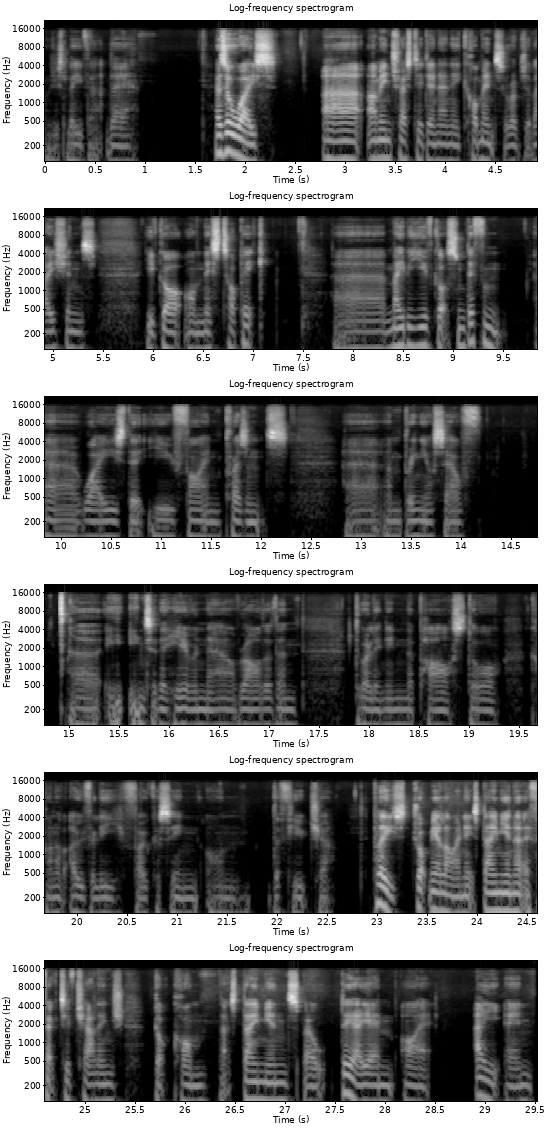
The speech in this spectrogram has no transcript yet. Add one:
I'll just leave that there. As always, uh, I'm interested in any comments or observations you've got on this topic. Uh, maybe you've got some different uh, ways that you find presence uh, and bring yourself uh, into the here and now rather than dwelling in the past or kind of overly focusing on the future. Please drop me a line. It's damian at effectivechallenge.com. That's Damian spelt D A M I A N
